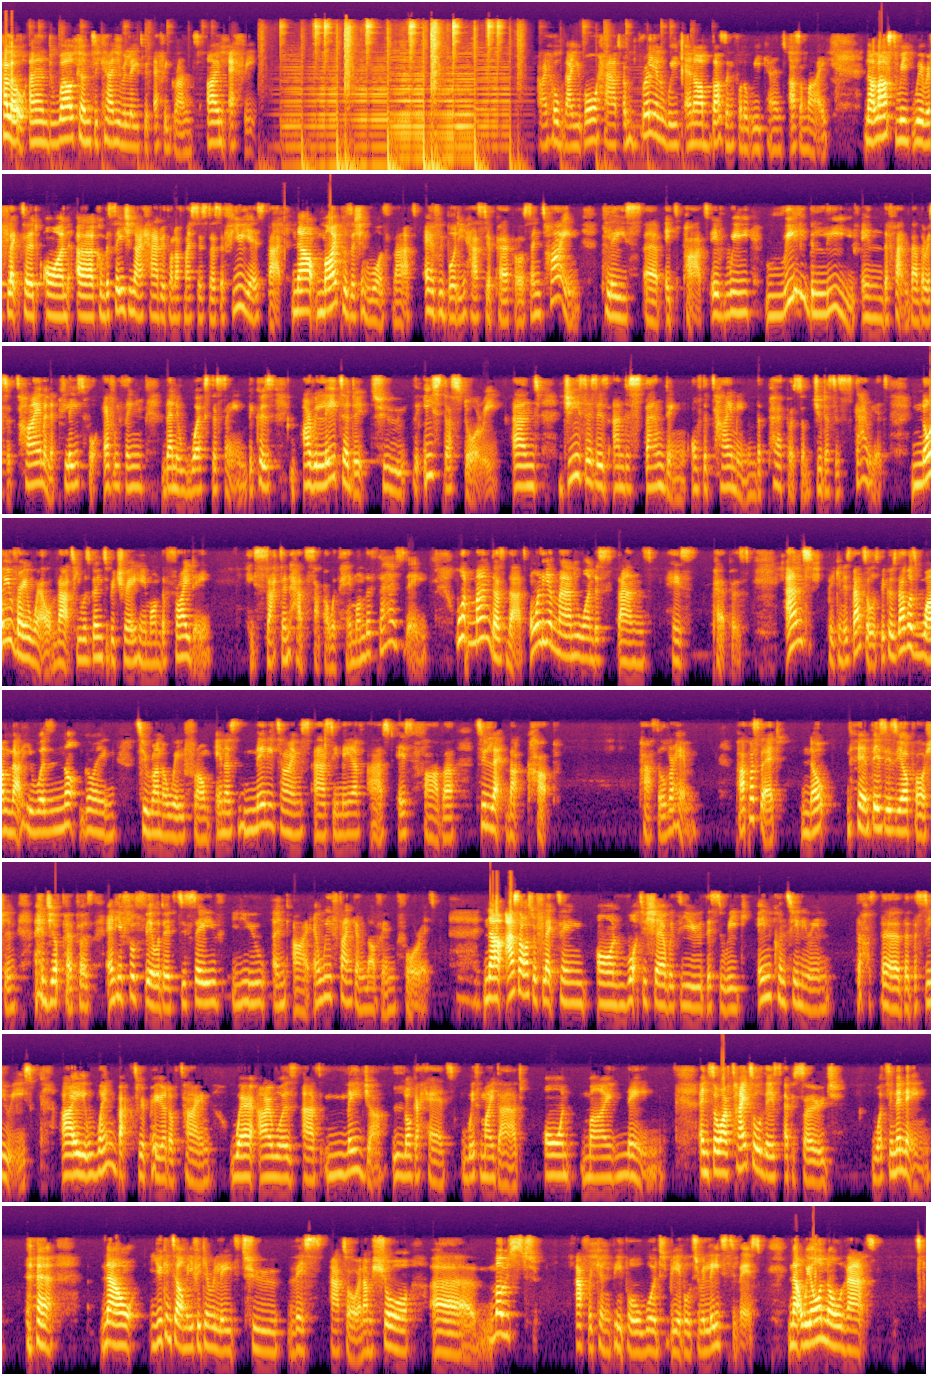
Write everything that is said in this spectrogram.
Hello and welcome to Can You Relate with Effie Grant. I'm Effie. I hope that you've all had a brilliant week and are buzzing for the weekend, as am I. Now, last week we reflected on a conversation I had with one of my sisters a few years back. Now, my position was that everybody has their purpose and time plays uh, its part. If we really believe in the fact that there is a time and a place for everything, then it works the same because I related it to the Easter story and Jesus' understanding of the timing and the purpose of Judas Iscariot, knowing very well that he was going to betray him on the Friday, he sat and had supper with him on the Thursday. What man does that? Only a man who understands his purpose and picking his battles, because that was one that he was not going to run away from in as many times as he may have asked his father to let that cup pass over him. Papa said, No, this is your portion and your purpose. And he fulfilled it to save you and I. And we thank and love him for it. Now, as I was reflecting on what to share with you this week in continuing the, the, the, the series, I went back to a period of time where I was at major loggerheads with my dad on my name. And so I've titled this episode, What's in a Name? now, you can tell me if you can relate to this at all. And I'm sure uh, most African people would be able to relate to this. Now, we all know that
